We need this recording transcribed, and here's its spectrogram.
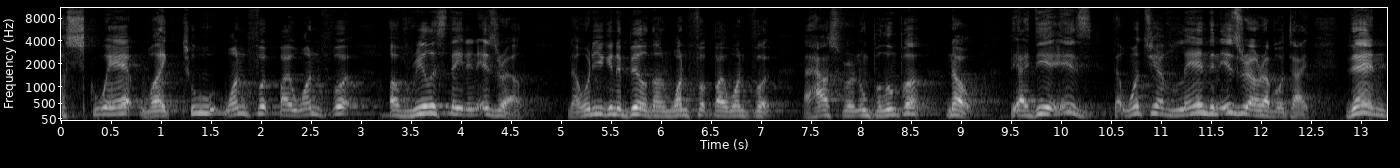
a square, like two, one foot by one foot of real estate in Israel. Now, what are you going to build on one foot by one foot? A house for an Oompa Loompa? No. The idea is that once you have land in Israel, Rabotai, then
